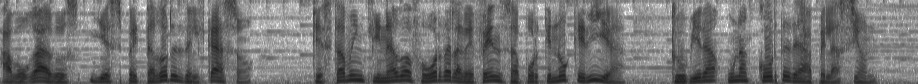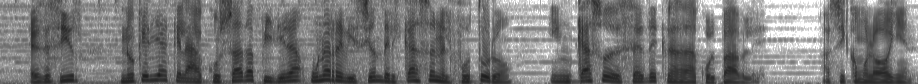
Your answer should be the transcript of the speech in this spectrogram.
abogados y espectadores del caso que estaba inclinado a favor de la defensa porque no quería que hubiera una corte de apelación. Es decir, no quería que la acusada pidiera una revisión del caso en el futuro en caso de ser declarada culpable, así como lo oyen.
